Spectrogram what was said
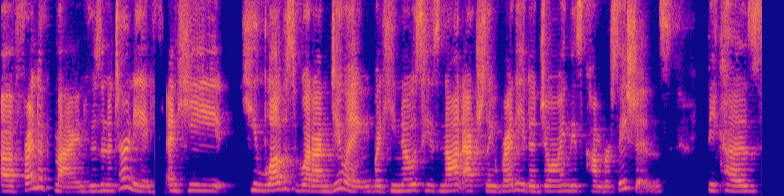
a friend of mine who's an attorney and he he loves what I'm doing, but he knows he's not actually ready to join these conversations because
